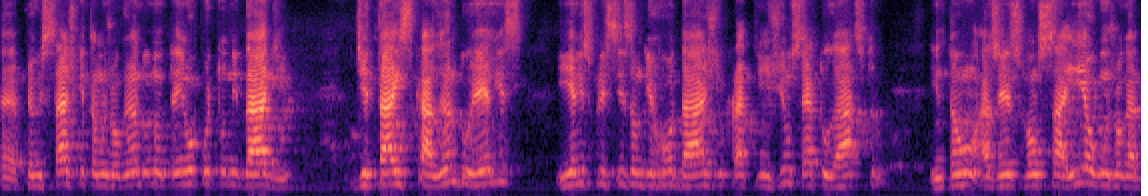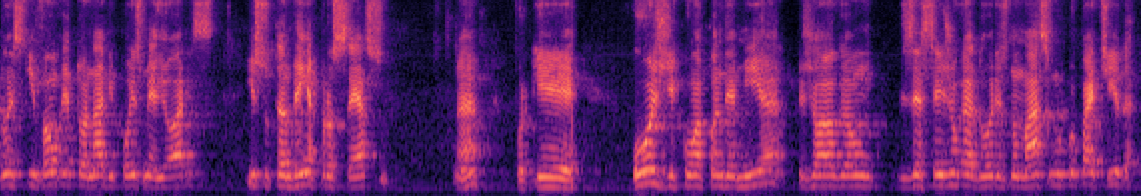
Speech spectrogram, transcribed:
é, pelo estágio que estamos jogando, não tem oportunidade de estar tá escalando eles e eles precisam de rodagem para atingir um certo lastro. Então, às vezes, vão sair alguns jogadores que vão retornar depois melhores. Isso também é processo, né? porque hoje, com a pandemia, jogam 16 jogadores no máximo por partida.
